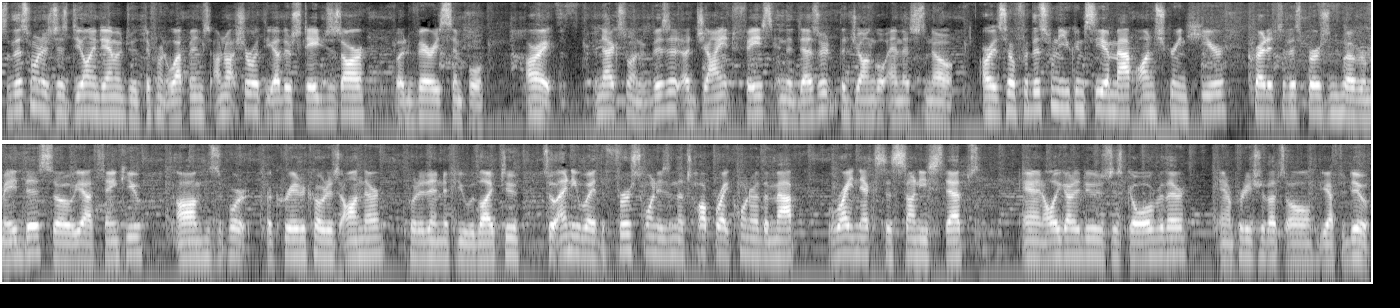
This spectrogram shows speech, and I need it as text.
So this one is just dealing damage with different weapons. I'm not sure what the other stages are, but very simple. Alright, the next one, visit a giant face in the desert, the jungle, and the snow. Alright, so for this one you can see a map on screen here. Credit to this person, whoever made this, so yeah, thank you. Um, his support, a creator code is on there. Put it in if you would like to. So anyway, the first one is in the top right corner of the map, right next to Sunny Steps and all you gotta do is just go over there and I'm pretty sure that's all you have to do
